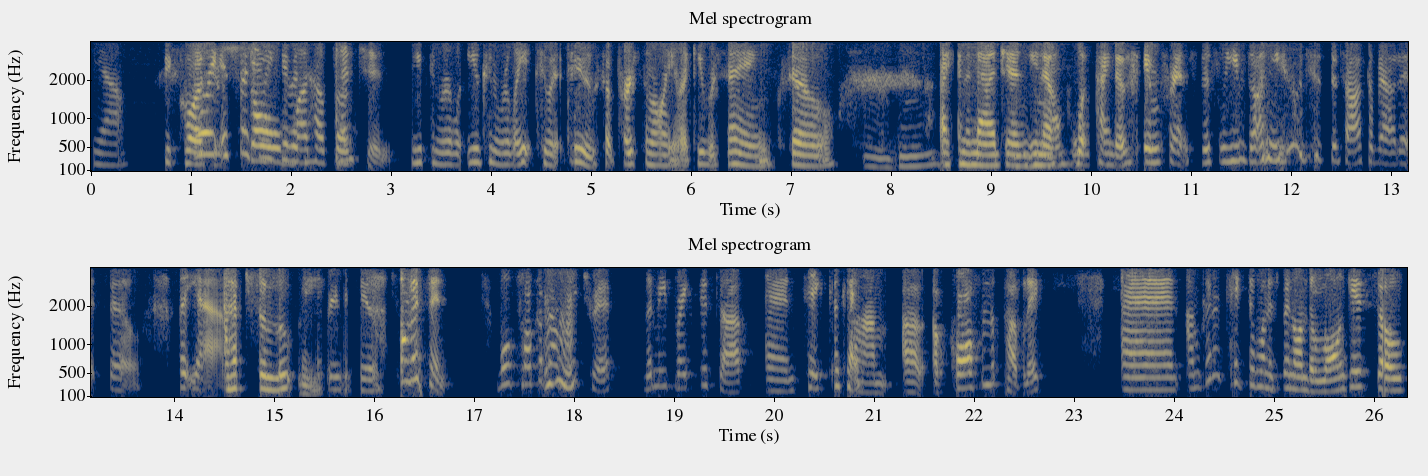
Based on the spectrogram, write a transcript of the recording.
Yeah. because Well, there's so much how tension. You can re- you can relate to it too. So personally, like you were saying, so Mm-hmm. I can imagine, you know, Mhm. what kind of imprints this leaves on you just to talk about it. So, but yeah, I Absolutely. agree with you. So listen, we'll talk about Mhm. my trip. Let me break this up and take Okay. um, a, a call from the public. And I'm going to take the one that's been on the longest. So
